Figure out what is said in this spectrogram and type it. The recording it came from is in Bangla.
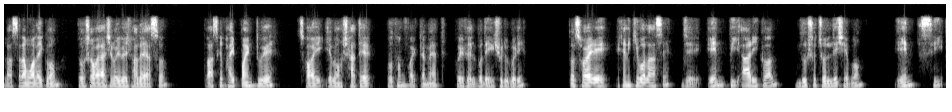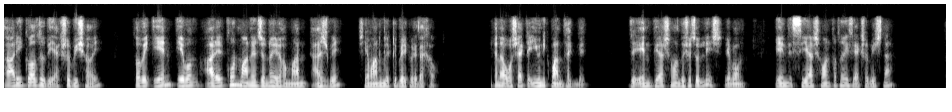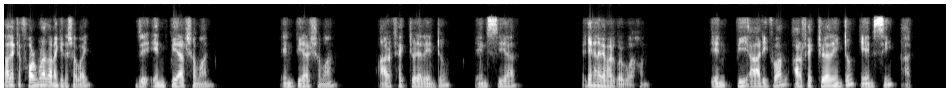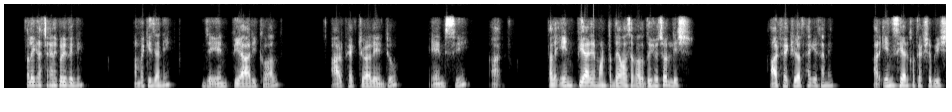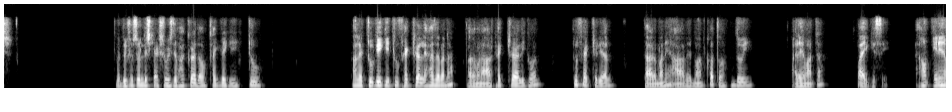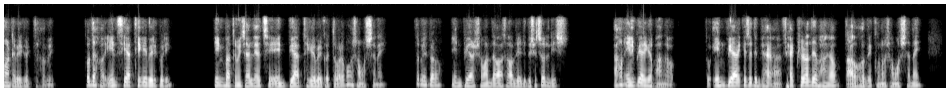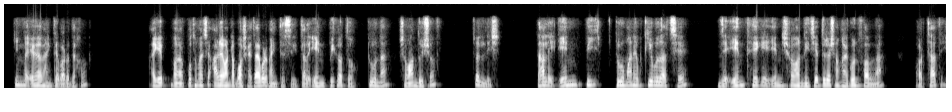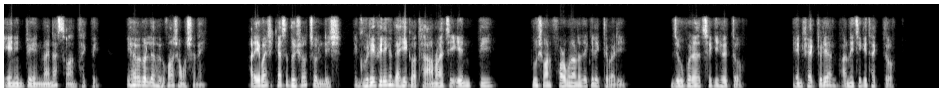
আসসালামু আলাইকুম। তো সবাই আশা করি বেশ ভালোই আছো। তো আজকে ফাইভ পয়েন্ট টু এ ছয় এবং সাতের প্রথম কয়েকটা ম্যাথ করে ফেলব, দেখি শুরু করি। তো ছয়ের এ এখানে কি বলা আছে? যে এন পি আর ইকুয়াল দুশো চল্লিশ এবং এন সি আর ইকুয়াল যদি একশো বিশ হয়, তবে এন এবং আর এর কোন মানের জন্য এরকম মান আসবে, সেই মানগুলো একটু বের করে দেখাও। এখানে অবশ্যই একটা ইউনিক মান থাকবে, যে এন পি আর সমান দুশো চল্লিশ এবং এন সি আর সমান কত হয়েছে? একশো বিশ না। তাহলে একটা ফর্মুলা জানা কিনা সবাই? যে এনপিআর সমান এনপিআর সমান আর ফ্যাক্টোরিয়াল ইন্টু এনসিআর এটা এখানে ব্যবহার করব এখন। NPR equal r factorial into NCR তাহলে এই কাজটা এখানে করে ফেলি। আমরা কি জানি যে NPR equal r factorial into NCR তাহলে এনপিআর এর মানটা দেওয়া আছে কত? দুইশো চল্লিশ। আর ফ্যাক্টোরিয়াল থাকে এখানে। আর এনসিআর কত? একশো বিশ। তাহলে দুশো চল্লিশকে একশো বিশ দিয়ে ভাগ করে দাও, থাকবে কি টু তাহলে টুকে কি টু ফ্যাক্টরিয়াল লেখা যাবে না? তার মানে r factorial equal two factorial তার মানে আর এর মান কত? দুই। আর এর মানটা পাই গেছি। এখন এন এর মানটা বের করতে হবে। তো দেখো এনসিআর থেকে বের করি, কিংবা তুমি চাইলে হচ্ছে এনপিআর থেকে বের করতে পারো, কোনো সমস্যা নেই। তো বের করো এনপিআর সমান দেওয়া আছে অলরেডি দুশো চল্লিশ। এখন এনপিআর কে ভাঙাও। তো এনপিআর কে যদি ফ্যাক্টরিয়াল দিয়ে ভাঙাও, তাও হবে, কোনো সমস্যা নেই। কিংবা এভাবে ভাঙতে পারো, দেখো। আগে প্রথমে আছে আড়ে মানটা বসাই তারপরে ভাঙতেছি। তাহলে এনপি কত? টু না? সমান দুইশো চল্লিশ। তাহলে এনপি টু মানে কি বোঝাচ্ছে? যে এন থেকে এন সহ নিচের দুটো সংখ্যার গুণফল না? অর্থাৎ n into n minus one থাকবে। এভাবে করলে হবে, কোনো সমস্যা নেই। আর এবার কি আছে? দুশো চল্লিশ। ঘুরে ফিরে কিন্তু একই কথা। আমরা হচ্ছে এনপি টু সমান ফর্মুলা অনুযায়ী কি লিখতে পারি? যে উপরে হচ্ছে কি হয়তো এন ফ্যাক্টোরিয়াল আর নিচে কি থাকতো?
